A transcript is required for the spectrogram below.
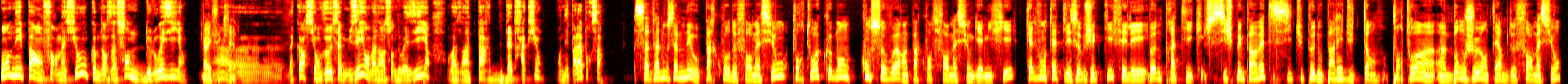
On n'est pas en formation comme dans un centre de loisirs. Oui, c'est ah, clair. Euh, d'accord. Si on veut s'amuser, on va dans un centre de loisirs, on va dans un parc d'attractions. On n'est pas là pour ça. Ça va nous amener au parcours de formation. Pour toi, comment concevoir un parcours de formation gamifié? Quels vont être les objectifs et les bonnes pratiques? Si je peux me permettre, si tu peux nous parler du temps. Pour toi, un, bon jeu en termes de formation.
